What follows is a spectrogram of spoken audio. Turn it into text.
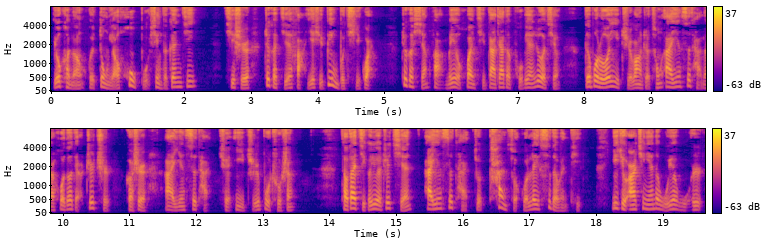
有可能会动摇互补性的根基。其实这个解法也许并不奇怪。这个想法没有唤起大家的普遍热情。德布罗意指望着从爱因斯坦那儿获得点支持，可是爱因斯坦却一直不出声。早在几个月之前，爱因斯坦就探索过类似的问题。一九二七年的五月五日，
